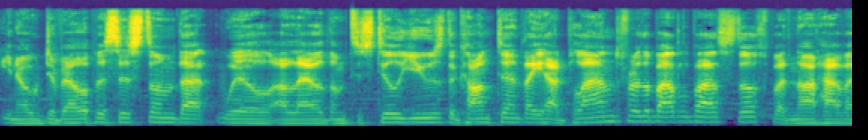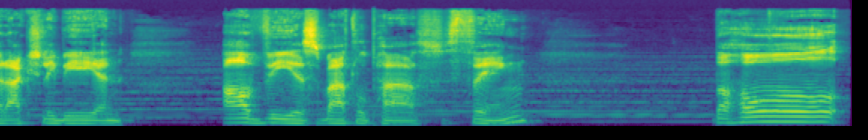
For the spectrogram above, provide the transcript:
you know, develop a system that will allow them to still use the content they had planned for the Battle Pass stuff, but not have it actually be an obvious Battle Pass thing. The whole.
